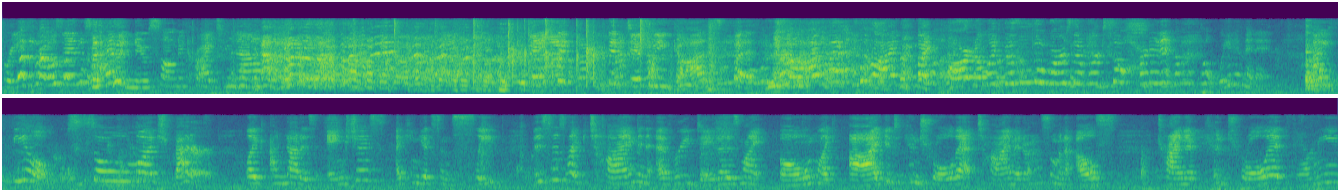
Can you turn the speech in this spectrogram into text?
pre-Frozen, so I have a new song to cry to now. Thank the Disney gods. But so I'm like crying in my car and I'm like, this is the worst. I worked so hard at it. And I'm like, but wait a minute. I feel so much better. Like I'm not as anxious. I can get some sleep. This is like time in every day that is my own. Like I get to control that time. I don't have someone else trying to control it for me.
